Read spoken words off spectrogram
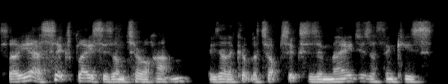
So, yeah, six places on Tyrrell Hatton. He's had a couple of top sixes in majors. I think he's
